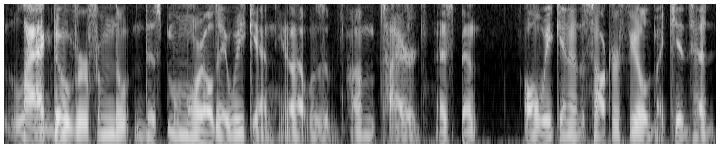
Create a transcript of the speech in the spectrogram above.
lagged over from the, this Memorial Day weekend. You know, that was a. I'm tired. I spent all weekend at a soccer field. My kids had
